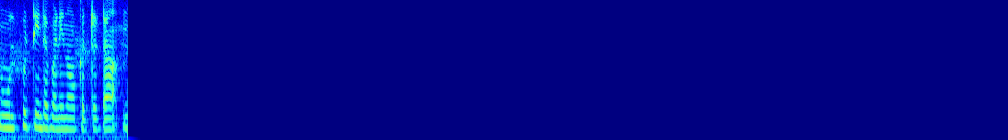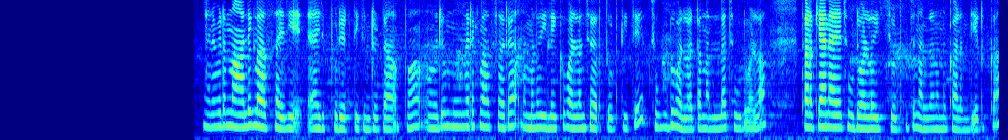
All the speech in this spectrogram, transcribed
നൂൽപുട്ടിന്റെ പണി നോക്കട്ടെ കേട്ടോ. ഞാനിവിടെ നാല് ഗ്ലാസ് അരി അരിപ്പൊടി എടുത്തിട്ടുണ്ട് കേട്ടോ. അപ്പോൾ ഒരു മൂന്നര ഗ്ലാസ് വരെ നമ്മൾ ഇതിലേക്ക് വെള്ളം ചേർത്ത് കൊടുത്തിട്ട് ചൂട് വെള്ളം കേട്ടോ. നല്ല ചൂടുവെള്ളം തിളയ്ക്കാനായ ചൂടുവെള്ളം ഒഴിച്ച് കൊടുത്തിട്ട് നല്ലോണം ഒന്ന് കളന്തിയെടുക്കുക.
